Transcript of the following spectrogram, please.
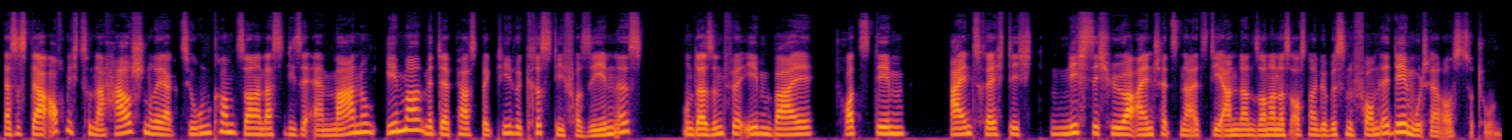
dass es da auch nicht zu einer harschen Reaktion kommt, sondern dass diese Ermahnung immer mit der Perspektive Christi versehen ist. Und da sind wir eben bei trotzdem einträchtigt, nicht sich höher einschätzen als die anderen, sondern es aus einer gewissen Form der Demut heraus zu tun.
